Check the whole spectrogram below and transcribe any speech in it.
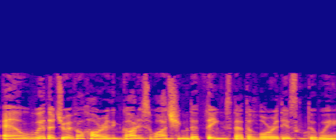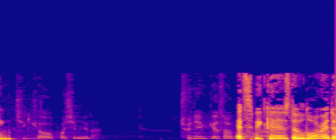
And with a joyful heart, God is watching the things that the Lord is doing. It's because the Lord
